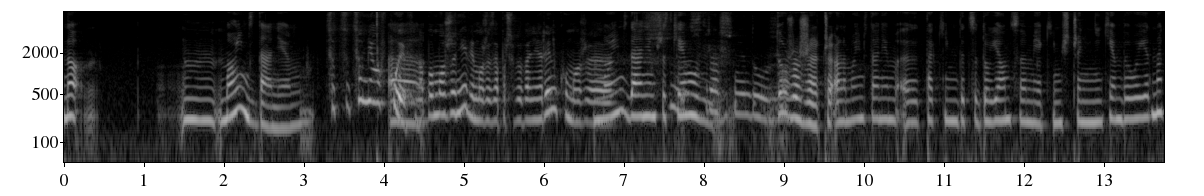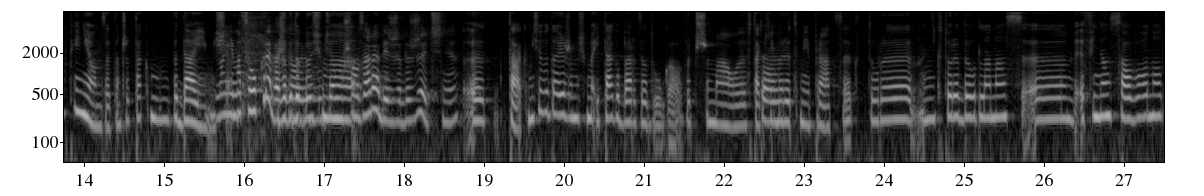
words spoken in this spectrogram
No, mm, moim zdaniem, Co, co, co miało wpływ? E. No bo może, nie wiem, może zapotrzebowanie rynku, może... moim zdaniem wszystkiemu No, strasznie dużo. dużo rzeczy, ale moim zdaniem e, takim decydującym jakimś czynnikiem były jednak pieniądze. Znaczy tak wydaje mi się. No nie ma co ukrywać, że no, gdybyśmy- ludzie muszą zarabiać, żeby żyć, nie? E, Tak, mi się wydaje, że myśmy i tak bardzo długo wytrzymały w takim Tak. rytmie pracy, który, który był dla nas finansowo no,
